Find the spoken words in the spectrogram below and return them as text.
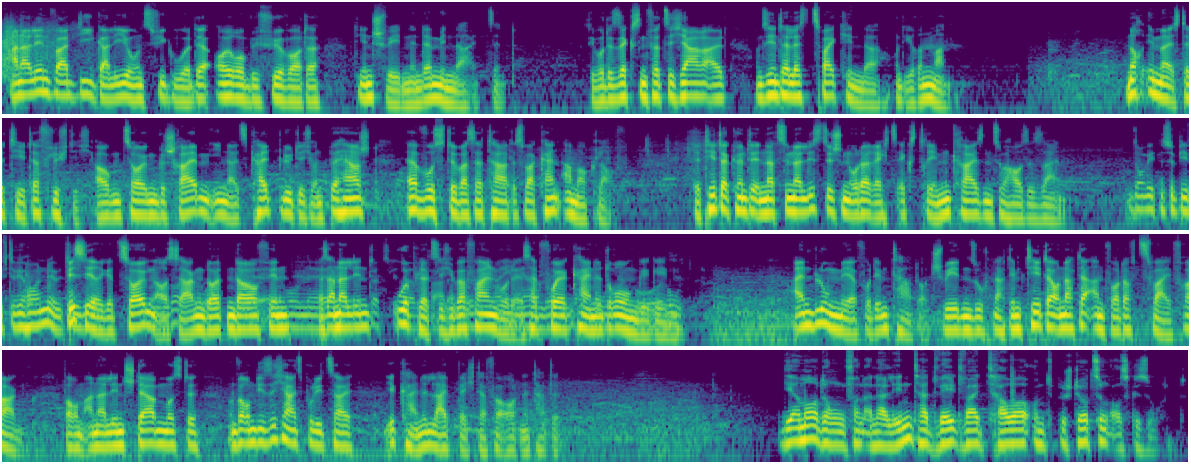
Anna Lind war die Galionsfigur der Euro-Befürworter, die in Schweden in der Minderheit sind. Sie wurde 46 Jahre alt und sie hinterlässt zwei Kinder und ihren Mann. Noch immer ist der Täter flüchtig. Augenzeugen beschreiben ihn als kaltblütig und beherrscht. Er wusste, was er tat. Es war kein Amoklauf. Der Täter könnte in nationalistischen oder rechtsextremen Kreisen zu Hause sein. Bisherige Zeugenaussagen deuten darauf hin, dass Anna Lind urplötzlich überfallen wurde. Es hat vorher keine Drohung gegeben. Ein Blumenmeer vor dem Tatort. Schweden sucht nach dem Täter und nach der Antwort auf zwei Fragen. Warum Anna Lind sterben musste und warum die Sicherheitspolizei ihr keine Leibwächter verordnet hatte. Die Ermordung von Anna Lind hat weltweit Trauer und Bestürzung ausgesucht.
